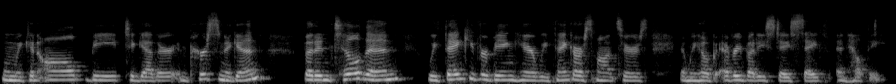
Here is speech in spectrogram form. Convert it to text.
when we can all be together in person again. But until then, we thank you for being here. We thank our sponsors, and we hope everybody stays safe and healthy.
